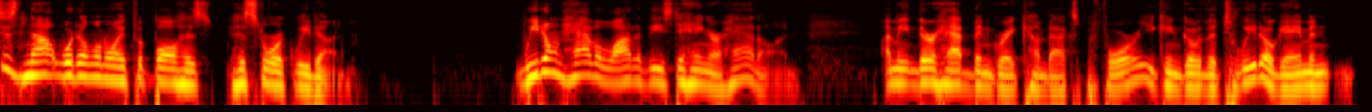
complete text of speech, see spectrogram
is not what Illinois football has historically done. We don't have a lot of these to hang our hat on. I mean, there have been great comebacks before. You can go to the Toledo game and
